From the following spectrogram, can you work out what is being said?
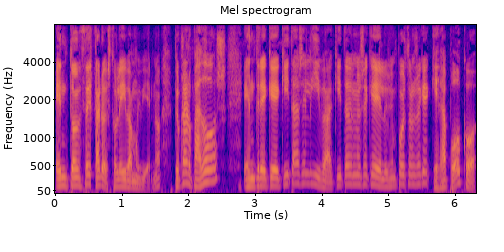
Entonces, claro, esto le iba muy bien, ¿no? Pero claro, para dos, entre que quitas el IVA, quitas no sé qué, los impuestos, no sé qué, queda poco.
